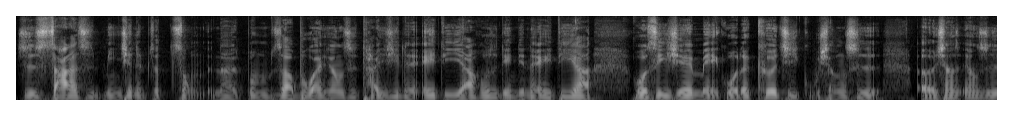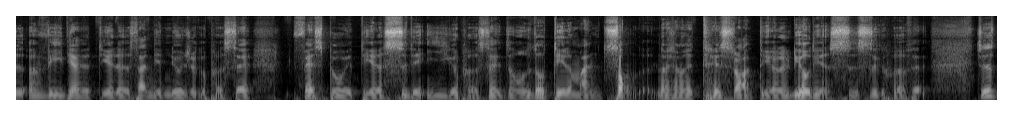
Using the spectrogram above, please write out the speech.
就是杀的是明显的比较重的。那我们不知道，不管像是台积电 ADR，或是联电的 ADR，或是一些美国的科技股，像是呃，像像是 NVIDIA 就跌了三点六九个 percent，Facebook 也跌了四点一一个 percent，总之都跌的蛮重的。那像是 Tesla 跌了六点四四个 percent，就是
